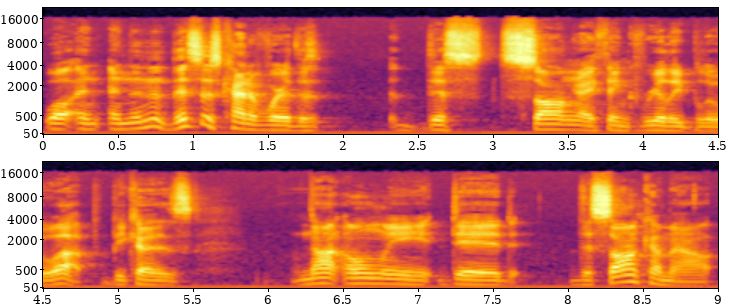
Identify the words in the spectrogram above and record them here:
Well, and and then this is kind of where the this song I think really blew up because not only did the song come out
